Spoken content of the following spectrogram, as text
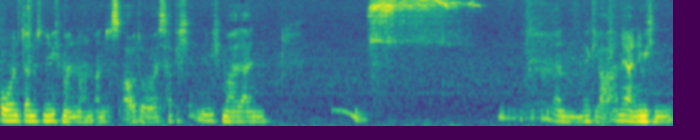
Und dann nehme ich mal noch ein anderes Auto. Jetzt habe ich nehme ich mal ein. Ein McLaren, ja, nehme ich einen,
